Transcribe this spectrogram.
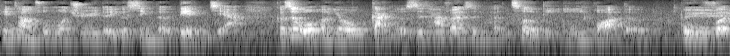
平常出没区域的一个新的店家，可是我很有感的是，它算是很彻底医化的部分。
